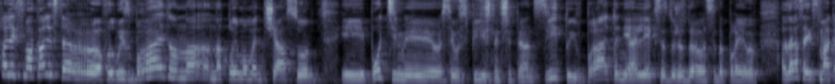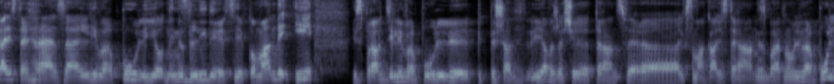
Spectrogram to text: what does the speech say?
Алекс Макалістер, футболіст Брайтон на, той момент часу. І потім е, цей успішний чемпіонат світу. І в Брайтоні Алексіс дуже здорово себе проявив. А зараз Алекс Макалістер грає за Ліверпуль, є одним із лідерів цієї команди. І і справді Ліверпуль е, підписав, я вважаю, що трансфер е, Алекса Макалістера з Брайтона в Ліверпуль.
